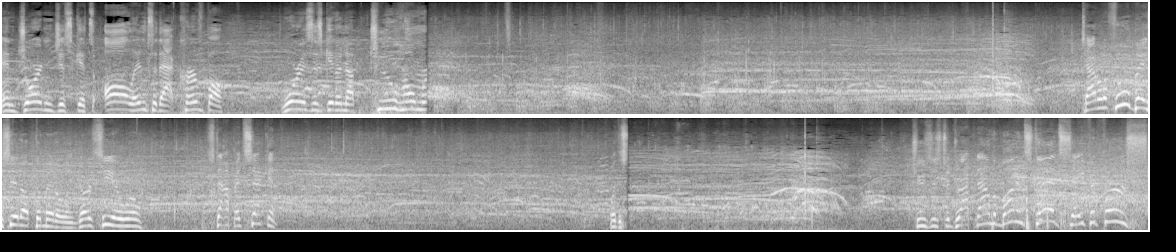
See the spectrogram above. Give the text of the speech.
And Jordan just gets all into that curveball. Juarez has given up two home runs. Tatalafua base hit up the middle, and Garcia will stop at second. With a chooses to drop down the bunt instead, safe at first.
